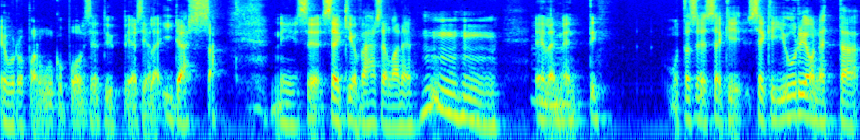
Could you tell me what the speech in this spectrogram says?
Euroopan ulkopuolisia tyyppejä siellä idässä. Niin se, sekin on vähän sellainen hmm, elementti. Mutta se, sekin, sekin juuri on, että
